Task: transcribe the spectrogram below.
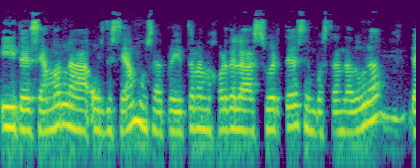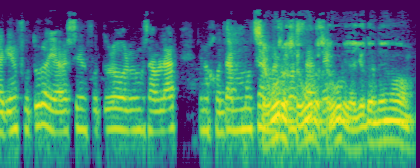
y te deseamos la, os deseamos al proyecto la mejor de las suertes en vuestra andadura de aquí en futuro y a ver si en el futuro volvemos a hablar y nos cuentan muchas seguro, cosas. Seguro, seguro, seguro. Ya yo tengo,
